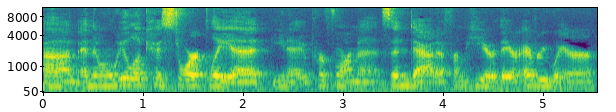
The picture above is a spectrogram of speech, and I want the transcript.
Um, and then when we look historically at you know performance and data from here, there, everywhere,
